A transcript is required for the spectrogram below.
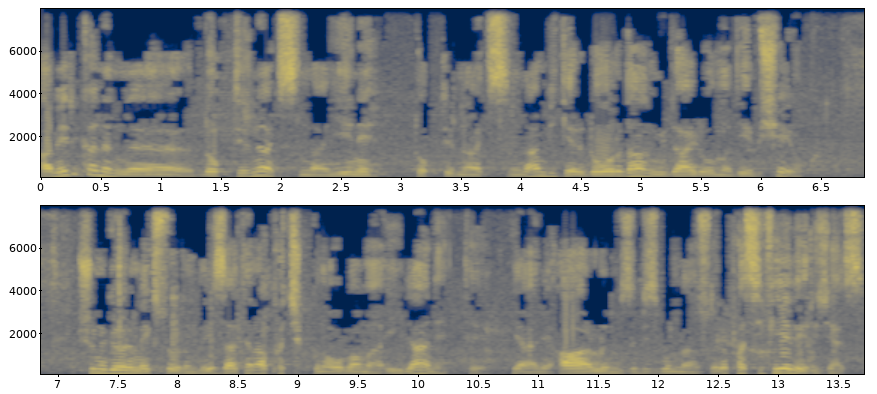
Amerika'nın e, doktrini açısından, yeni doktrini açısından bir kere doğrudan müdahale olma diye bir şey yok. Şunu görmek zorundayız. Zaten apaçık bunu Obama ilan etti. Yani ağırlığımızı biz bundan sonra Pasifik'e vereceğiz.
